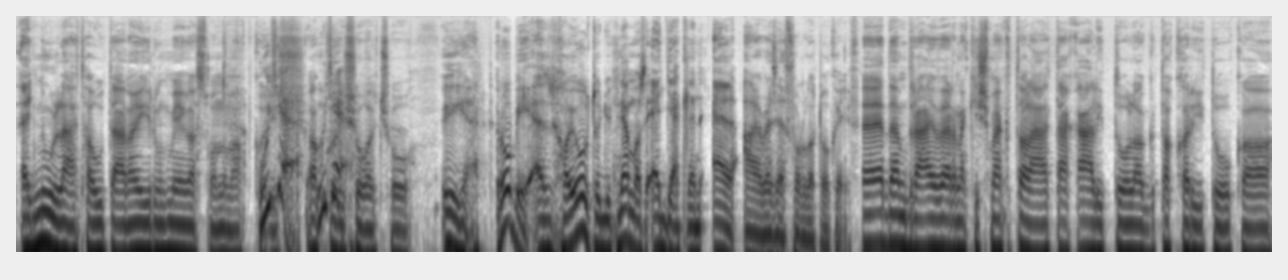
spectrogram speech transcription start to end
Egy nullát, ha utána írunk, még azt mondom, akkor Ugye? is, akkor Ugye? is olcsó. Igen. Robi, ez, ha jól tudjuk, nem az egyetlen elárvezett forgatókönyv. Adam Drivernek is megtalálták állítólag takarítók a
